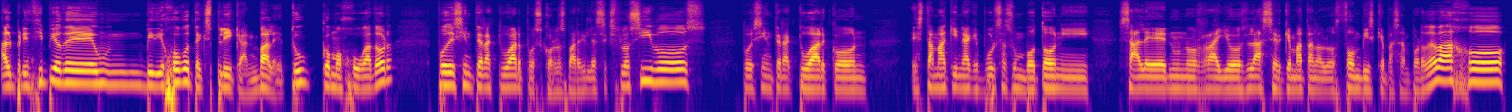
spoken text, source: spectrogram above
al principio de un videojuego te explican, vale, tú como jugador puedes interactuar pues con los barriles explosivos, puedes interactuar con esta máquina que pulsas un botón y salen unos rayos láser que matan a los zombies que pasan por debajo,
